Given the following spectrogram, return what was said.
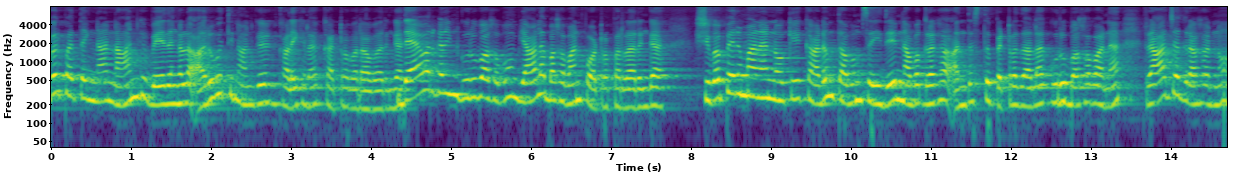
இவர் பார்த்தீங்கன்னா நான்கு வேதங்கள் அறுபத்தி நான்கு கலைகளை கற்றவராவாருங்க தேவர்களின் குருவாகவும் வியாழ பகவான் போற்றப்படுறாருங்க. சிவ சிவபெருமானை நோக்கி கடும் தவம் செய்து நவகிரக அந்தஸ்து பெற்றதால குரு பகவானை ராஜ கிரகன்னு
